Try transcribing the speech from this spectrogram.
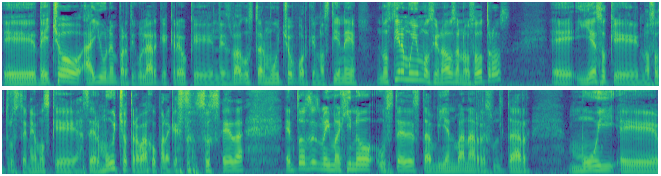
Eh, de hecho, hay una en particular que creo que les va a gustar mucho porque nos tiene, nos tiene muy emocionados a nosotros. Eh, y eso que nosotros tenemos que hacer mucho trabajo para que esto suceda. Entonces me imagino ustedes también van a resultar muy, eh,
